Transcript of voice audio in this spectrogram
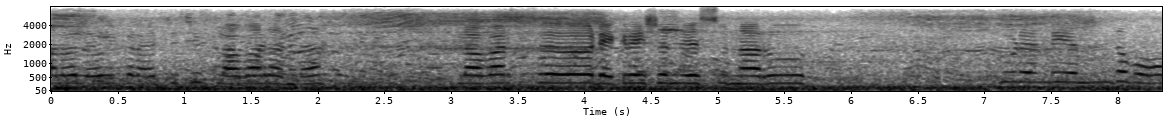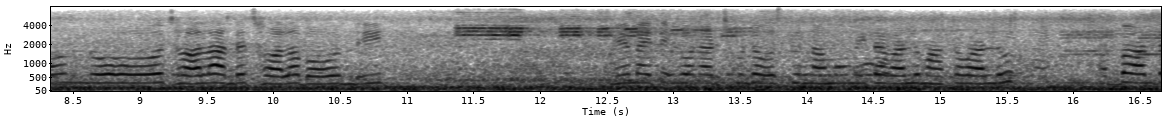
అలో లేవు. ఇక్కడ వచ్చేసి ఫ్లవర్ అంట. ఫ్లవర్స్ డెకరేషన్ చేస్తున్నారు. చూడండి ఎంత బాగుందో. చాలా అంటే చాలా బాగుంది. మేమైతే ఇగో నడుచుకుంటూ వస్తున్నాము. మిగతా వాళ్ళు మా అక్క వాళ్ళు. అబ్బా అంత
